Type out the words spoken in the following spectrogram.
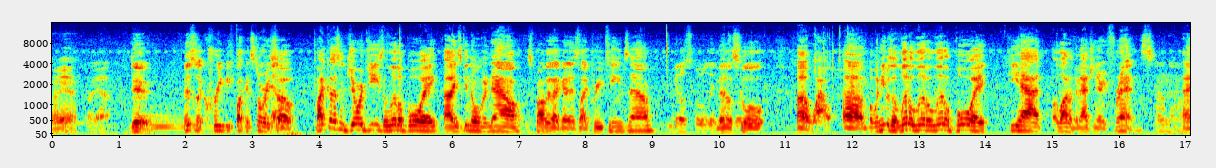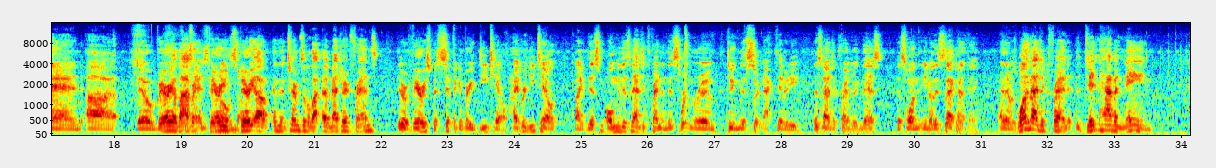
oh yeah. Oh yeah. Dude, this is a creepy fucking story. Yeah. So, my cousin Georgie's a little boy. Uh, he's getting older now. He's probably like in his like preteens now, Middle school, late middle school. Oh wow. Um, but when he was a little, little, little boy, he had a lot of imaginary friends, Oh no. and uh, they were very elaborate and very, Oh, no. very. Uh, and in terms of imaginary friends, they were very specific and very detailed, hyper detailed. Like this, only this magic friend in this certain room doing this certain activity. This magic friend doing this. This one, you know, this that kind of thing. And there was one magic friend that didn't have a name.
